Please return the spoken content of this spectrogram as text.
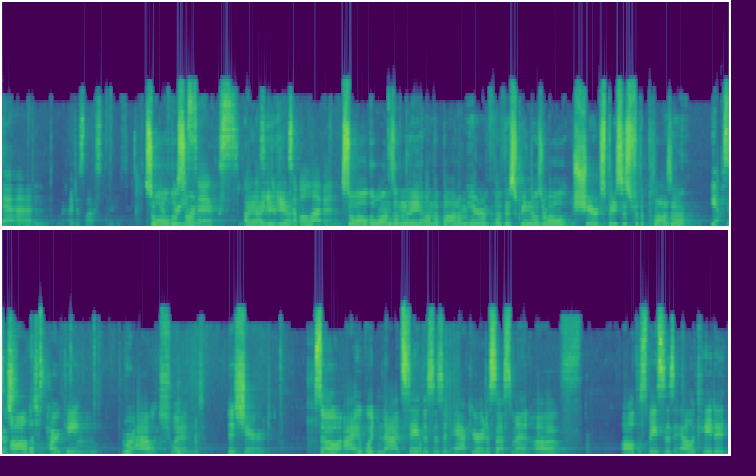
and I just lost. So We all those, sorry. 36. I- I That's a get- difference yeah. of 11. So all the ones on the, on the bottom here of of this screen, those are all shared spaces for the plaza? Yes, Yes. all the parking throughout Schwind is shared. So I would not say this is an accurate assessment of all the spaces allocated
